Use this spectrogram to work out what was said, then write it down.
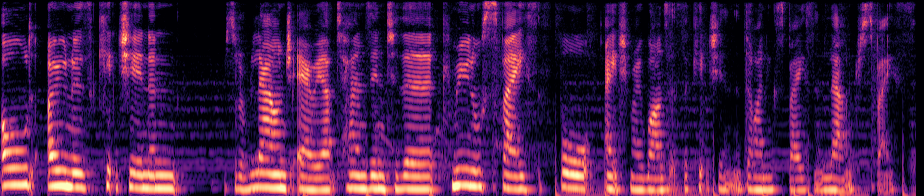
old owner's kitchen and sort of lounge area turns into the communal space for HMO1. So it's the kitchen, the dining space, and lounge space.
